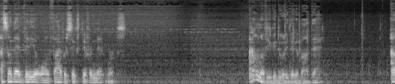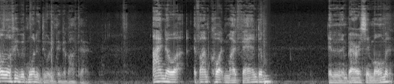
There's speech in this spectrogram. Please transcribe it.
I saw that video on five or six different networks. I don't know if you could do anything about that. I don't know if he would want to do anything about that. I know if I'm caught in my fandom in an embarrassing moment,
